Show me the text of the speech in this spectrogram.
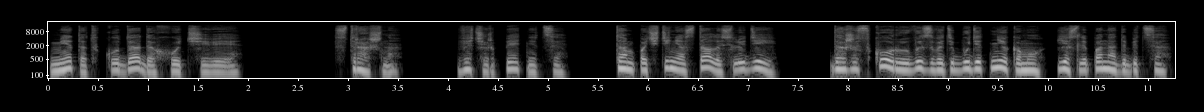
Метод куда доходчивее. Страшно. Вечер пятницы. Там почти не осталось людей. Даже скорую вызвать будет некому, если понадобится.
